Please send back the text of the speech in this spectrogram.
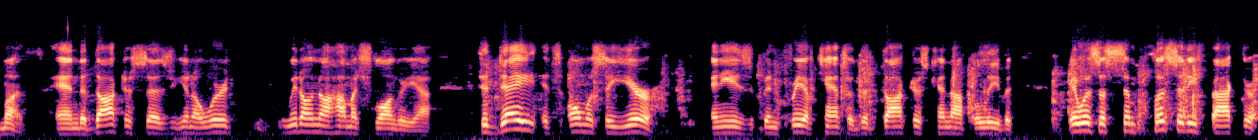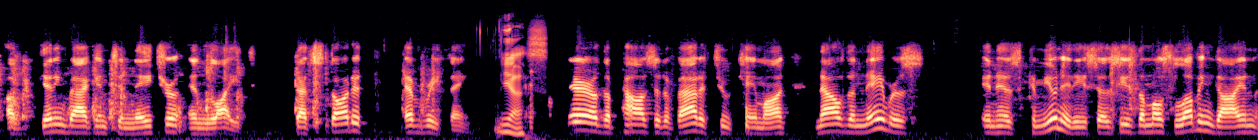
month. And the doctor says, you know, we're we don't know how much longer you have. Today, it's almost a year, and he's been free of cancer. The doctors cannot believe it. It was a simplicity factor of getting back into nature and light that started everything Yes. there the positive attitude came on now the neighbors in his community says he's the most loving guy in,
